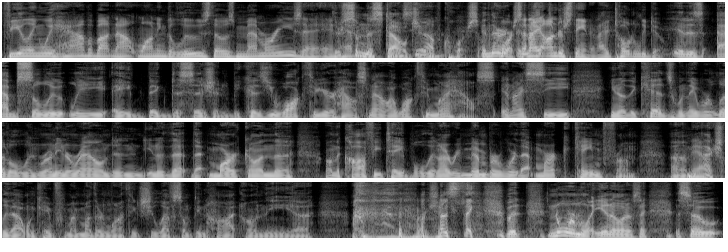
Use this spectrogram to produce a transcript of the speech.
feeling we have about not wanting to lose those memories and, and There's some nostalgia. Yeah, of course, of And there- course, and, and I I- understand it. I totally do. It is absolutely a big decision because you walk through your house now. I walk through my house and I see, you know, the kids when they were little and running around and you know that that mark on the on the coffee table and I remember where that mark came from. Um, Yeah. Actually, that one came from my mother-in-law. I think she left something hot on the. Uh, thinking- but normally, you know what I'm saying. So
